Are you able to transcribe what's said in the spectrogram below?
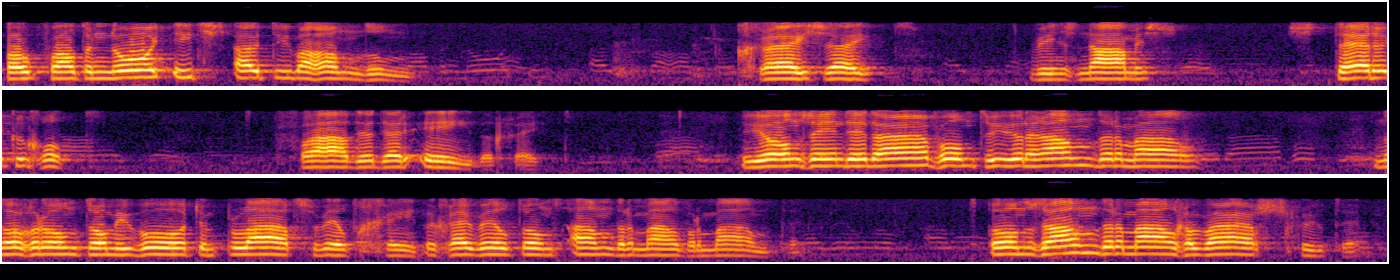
Ook valt er nooit iets uit uw handen. Gij zijt, wiens naam is, sterke God, Vader der eeuwigheid. Die ons in dit avontuur een andermaal nog rondom uw woord een plaats wilt geven. Gij wilt ons andermaal vermaand hebben. Ons andermaal gewaarschuwd hebben.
